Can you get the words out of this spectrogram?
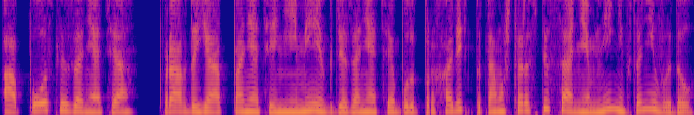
а после занятия. Правда, я понятия не имею, где занятия будут проходить, потому что расписание мне никто не выдал.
